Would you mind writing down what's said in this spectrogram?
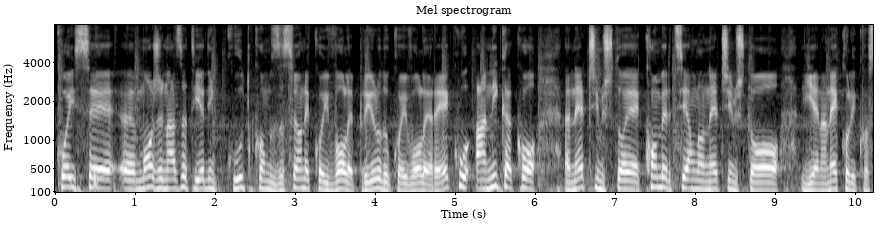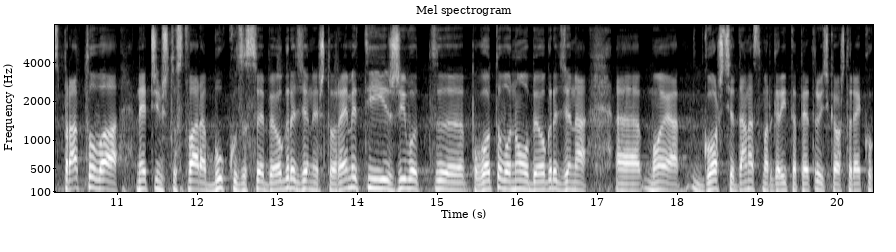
koji se e, može nazvati jednim kutkom za sve one koji vole prirodu, koji vole reku, a nikako nečim što je komercijalno, nečim što je na nekoliko spratova, nečim što stvara buku za sve Beograđane, što remeti život, e, pogotovo Novo Beograđana. E, moja gošća danas, Margarita Petrović, kao što rekao,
